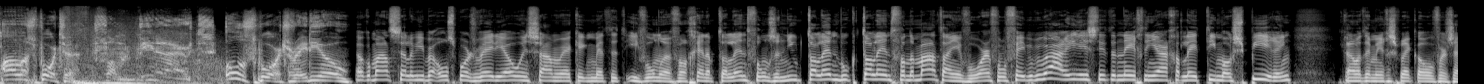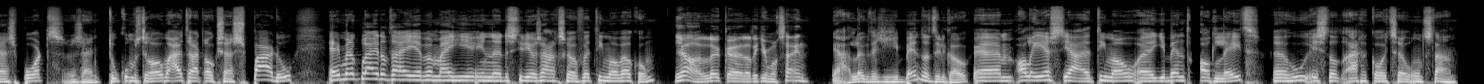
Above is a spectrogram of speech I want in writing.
Alle sporten van binnenuit. All Sport Radio. Elke maand stellen we hier bij All Sports Radio in samenwerking met het Yvonne van Gennep Talentfonds een nieuw talentboek Talent van de Maand aan je voor. En voor februari is dit een 19-jarige atleet Timo Spiering. Ik ga met hem in gesprek over zijn sport, zijn toekomstdromen, uiteraard ook zijn spaardoel. En ik ben ook blij dat hij eh, bij mij hier in eh, de studio is aangeschoven. Timo, welkom. Ja, leuk uh, dat ik hier mag zijn. Ja, leuk dat je hier bent natuurlijk ook. Um, allereerst, ja, Timo, uh, je bent atleet. Uh, hoe is dat eigenlijk ooit zo ontstaan?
